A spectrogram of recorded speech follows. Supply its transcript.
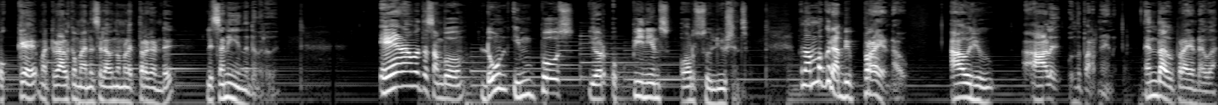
ഒക്കെ മറ്റൊരാൾക്ക് മനസ്സിലാവും നമ്മൾ എത്ര കണ്ട് ലിസൺ ചെയ്യുന്നുണ്ട് എന്നുള്ളത് ഏഴാമത്തെ സംഭവം don't impose your opinions or solutions അപ്പം നമുക്കൊരു അഭിപ്രായം ഉണ്ടാവും. ആ ഒരു ആൾ ഒന്ന് പറഞ്ഞതിന് എന്താ അഭിപ്രായം ഉണ്ടാവുക?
